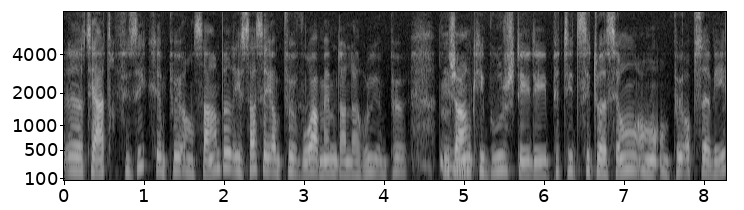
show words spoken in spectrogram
euh, théâtre physique, un peu ensemble. Et ça, c'est, on peut voir même dans la rue, un peu les Mhm. gens qui bougent, des, des petites situations, on, on peut observer,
